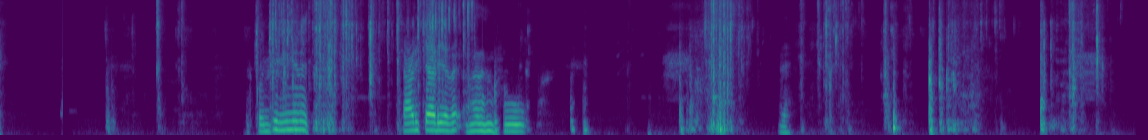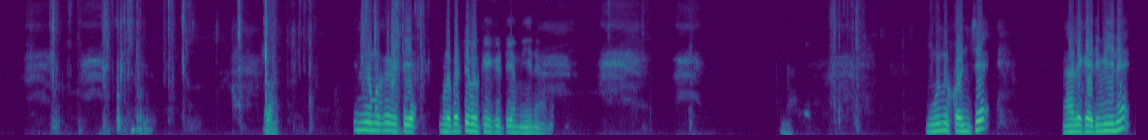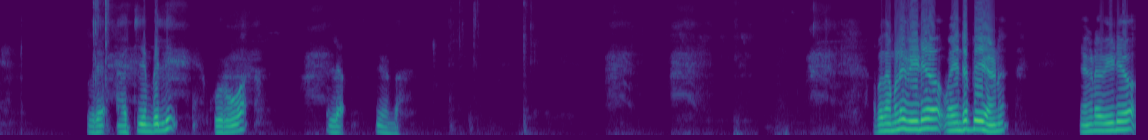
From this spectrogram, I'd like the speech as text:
കൊഞ്ചിങ്ങനെ ചാടി ചാടിയത് പോവും. ദേ. ഓ, ഇന്ന് നമുക്ക് കിട്ടിയ നമ്മൾ പെട്ടിപൊക്കി കിട്ടിയ മീനാണ്. മൂന്ന് കൊഞ്ച് നാല് കരിമീന് ഒരു ആറ്റിയമ്പല്ലി കുറുവ എല്ലാം ഇതുണ്ടോ അപ്പോൾ നമ്മൾ വീഡിയോ വൈൻഡപ്പ് ചെയ്യാണ്. ഞങ്ങളുടെ വീഡിയോ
